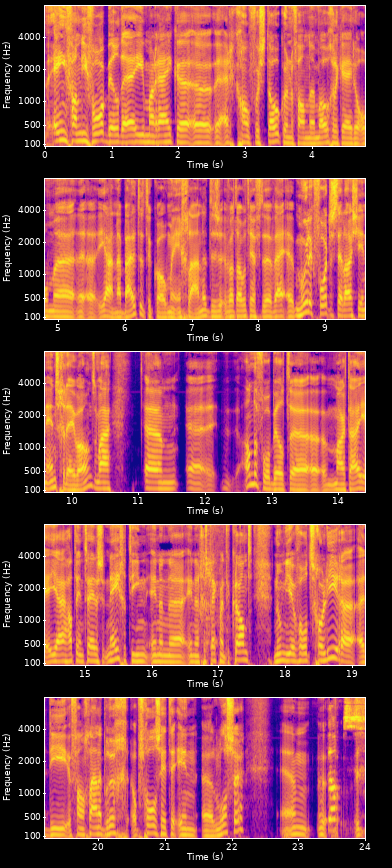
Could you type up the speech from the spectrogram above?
een van die voorbeelden, hè, Marijke, uh, eigenlijk gewoon verstoken van de mogelijkheden om uh, ja, naar buiten te komen in Glanen. Dus wat dat betreft, wij, moeilijk voor te stellen als je in Enschede woont. Maar Um, uh, ander voorbeeld, Marta. Jij had in 2019 in een, in een gesprek met de krant... noemde je bijvoorbeeld scholieren die van Glanenbrug op school zitten in Losser. Um, Klopt.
